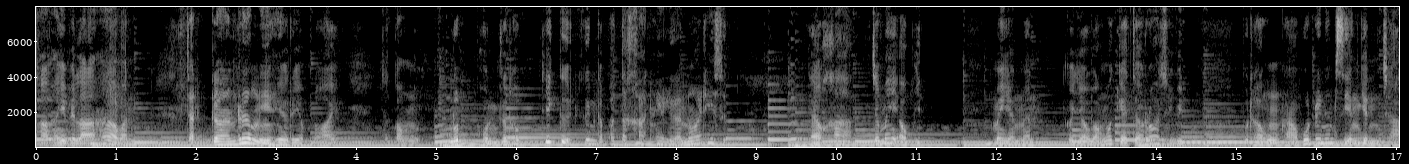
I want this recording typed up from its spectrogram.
ข้าให้เวลาห้าวัน จัดการเรื่องนี้ให้เรียบร้อย จะต้องลดผลกระทบที่เกิดขึ้นกับพัตตาคารให้เหลือน้อยที่สุด แล้วข้าจะไม่เอาผิด ไม่อย่างนั้นก็อย่าหวังว่าแกจะรอดชีวิตผู้เฒ่าหงหาวพูดด้วยน้ำเสียงเย็นชา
